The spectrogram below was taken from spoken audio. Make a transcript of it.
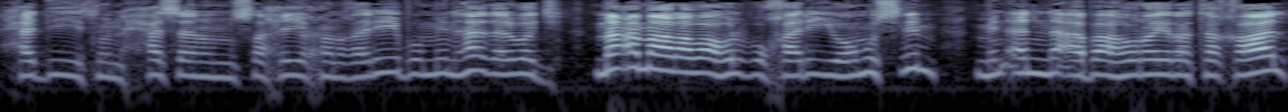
حديث حسن صحيح غريب من هذا الوجه مع ما رواه البخاري ومسلم من أن أبا هريرة قال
